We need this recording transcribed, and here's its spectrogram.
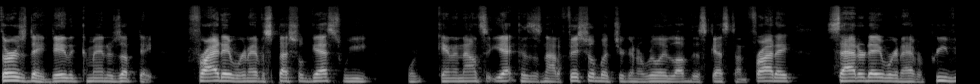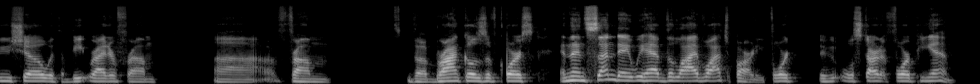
Thursday, Daily Commanders Update. Friday, we're going to have a special guest. We, we can't announce it yet because it's not official, but you're going to really love this guest on Friday. Saturday, we're going to have a preview show with a beat writer from uh, from the Broncos, of course. And then Sunday we have the live watch party. Four we'll start at 4 p.m.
